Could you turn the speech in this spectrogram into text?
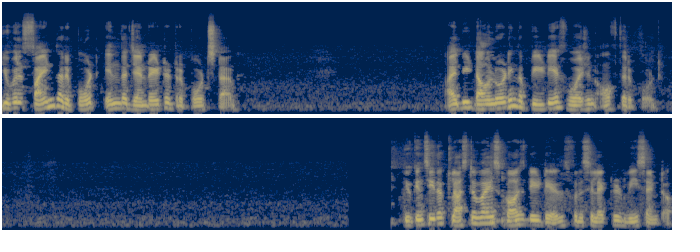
You will find the report in the Generated Reports tab. I'll be downloading the PDF version of the report. You can see the cluster-wise cost details for the selected vCenter.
